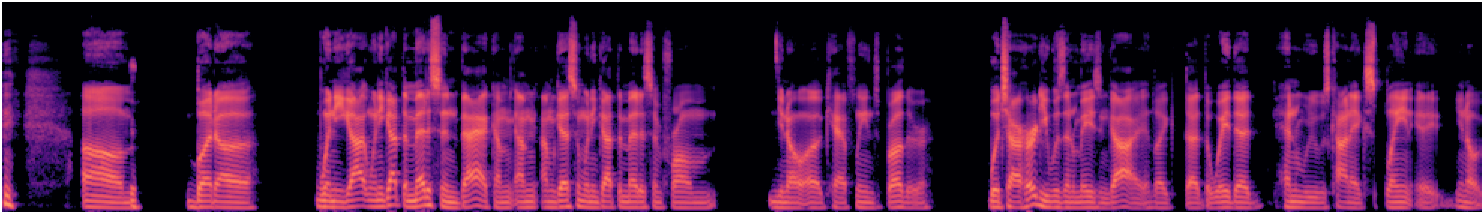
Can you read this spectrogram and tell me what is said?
um, but uh, when he got when he got the medicine back, I'm I'm I'm guessing when he got the medicine from you know uh, Kathleen's brother, which I heard he was an amazing guy. Like that, the way that Henry was kind of explain, eh, you know,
